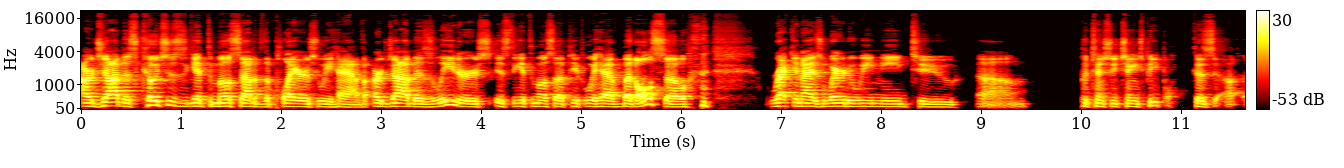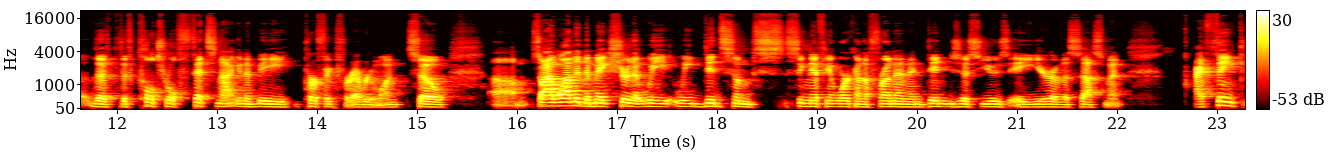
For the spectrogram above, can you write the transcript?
our job as coaches is to get the most out of the players we have. Our job as leaders is to get the most out of people we have, but also recognize where do we need to um, potentially change people because uh, the the cultural fit's not going to be perfect for everyone. So um, so I wanted to make sure that we we did some significant work on the front end and didn't just use a year of assessment. I think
